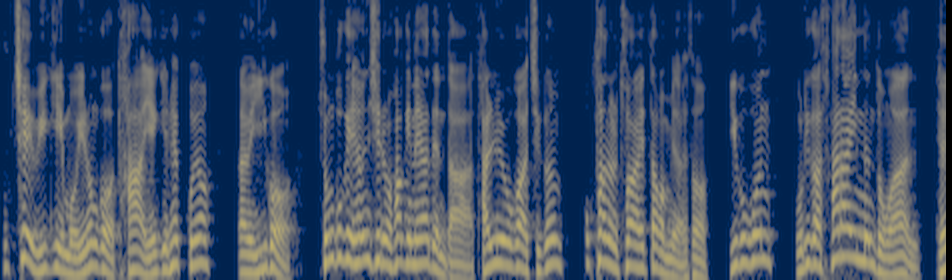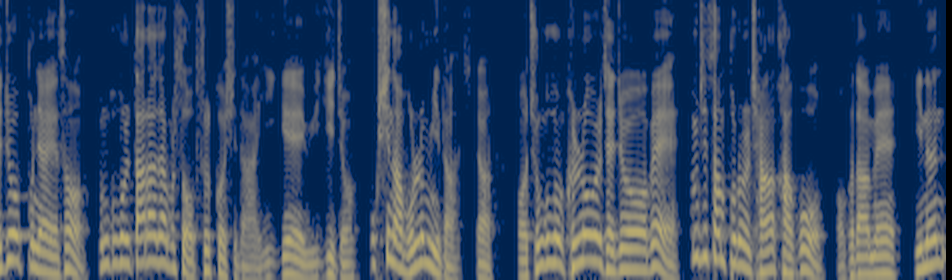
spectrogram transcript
국채 위기 뭐 이런 거 다 얘기를 했고요. 그다음에 이거 중국의 현실을 확인해야 된다. 달리오가 지금 폭탄을 투하했다고 합니다. 그래서 미국은 우리가 살아있는 동안 제조업 분야에서 중국을 따라잡을 수 없을 것이다. 이게 위기죠. 혹시나 모릅니다. 진짜 어, 중국은 글로벌 제조업의 33%를 장악하고 어, 그 다음에 이는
